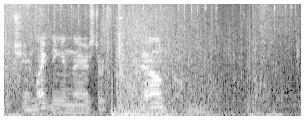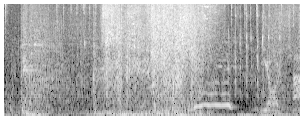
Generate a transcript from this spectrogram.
Put chain lightning in there, start to break it down. Your time.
